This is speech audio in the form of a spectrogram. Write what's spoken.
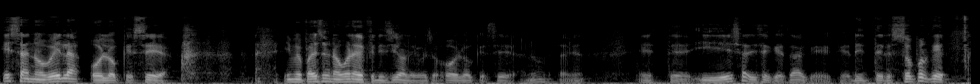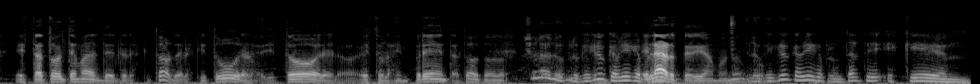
esa novela o lo que sea. y me parece una buena definición, le digo yo, o lo que sea, ¿no? Está bien. Este, y ella dice que, que, le interesó porque está todo el tema del, del, escritor, de la escritura, los editores, esto, las imprentas, todo, todo. Yo lo, que creo que habría que... El arte, digamos, ¿no? Lo que creo que habría que preguntarte es que... Mm,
